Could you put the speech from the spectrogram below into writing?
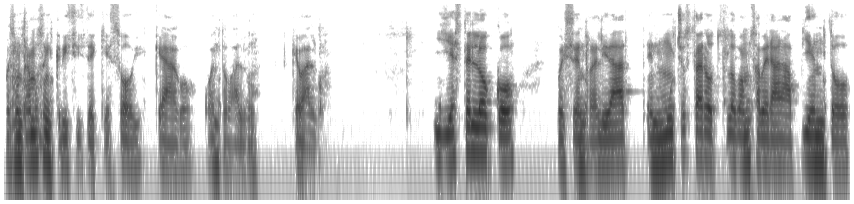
pues entramos en crisis de qué soy, qué hago, cuánto valgo, qué valgo. Y este loco pues en realidad en muchos tarots lo vamos a ver harapiento,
